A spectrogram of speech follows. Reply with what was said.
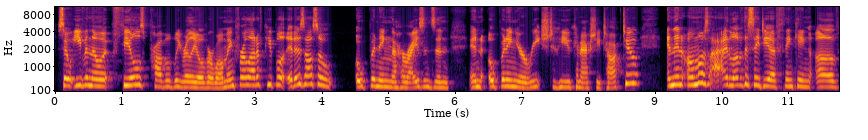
so even though it feels probably really overwhelming for a lot of people it is also opening the horizons and and opening your reach to who you can actually talk to. And then almost I love this idea of thinking of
